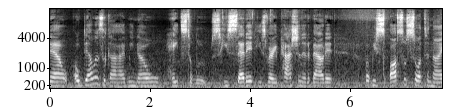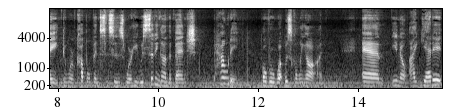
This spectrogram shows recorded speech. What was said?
Now, Odell is a guy we know hates to lose. He said it, he's very passionate about it. But we also saw tonight there were a couple of instances where he was sitting on the bench pouting over what was going on. And, you know, I get it.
